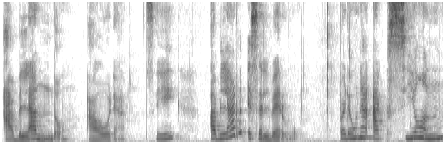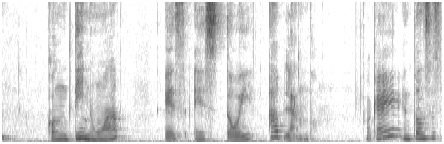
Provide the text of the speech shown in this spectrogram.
hablando ahora, ¿sí? Hablar es el verbo, pero una acción continua es estoy hablando. ¿Ok? Entonces,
